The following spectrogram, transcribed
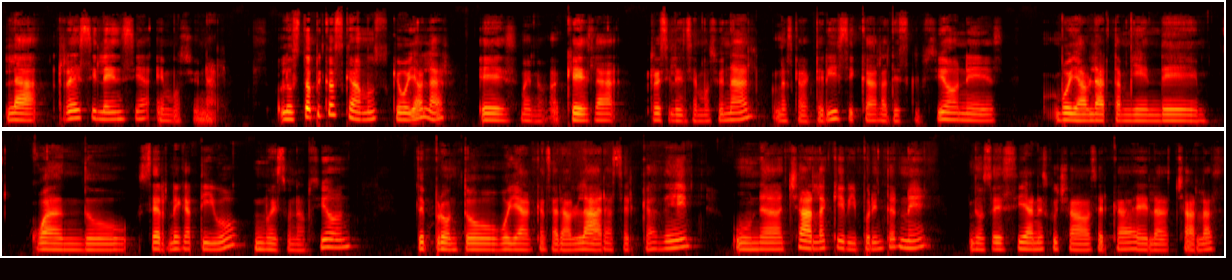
la resiliencia emocional. Los tópicos que, vamos, que voy a hablar es, bueno, qué es la resiliencia emocional, las características, las descripciones. Voy a hablar también de cuando ser negativo no es una opción. De pronto voy a alcanzar a hablar acerca de una charla que vi por internet. No sé si han escuchado acerca de las charlas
